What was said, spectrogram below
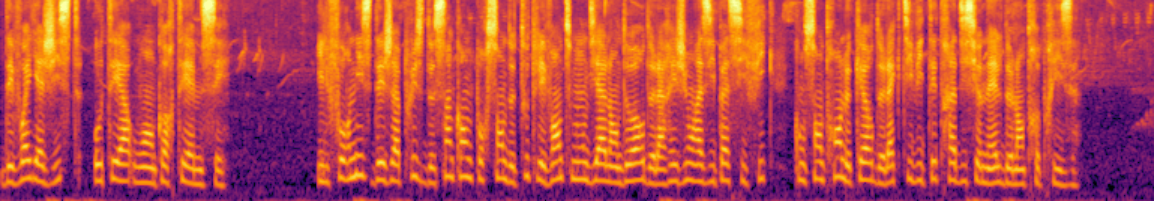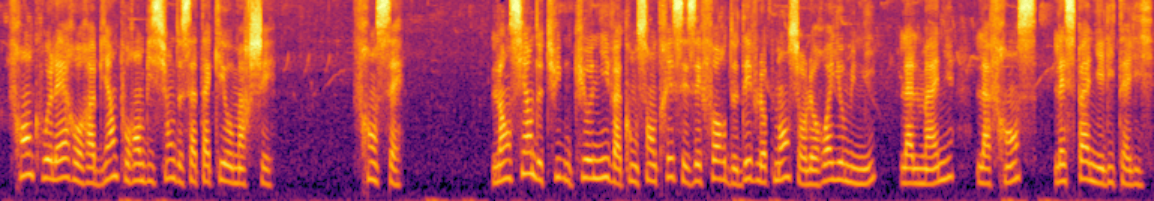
des voyagistes, OTA ou encore TMC. Ils fournissent déjà plus de 50% de toutes les ventes mondiales en dehors de la région Asie-Pacifique, concentrant le cœur de l'activité traditionnelle de l'entreprise. Frank Weller aura bien pour ambition de s'attaquer au marché français. L'ancien de Twin va concentrer ses efforts de développement sur le Royaume-Uni, l'Allemagne, la France, l'Espagne et l'Italie.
